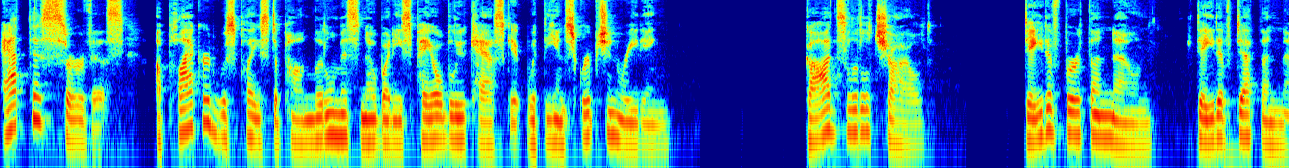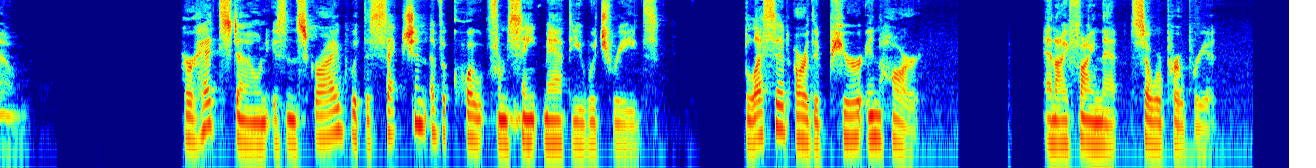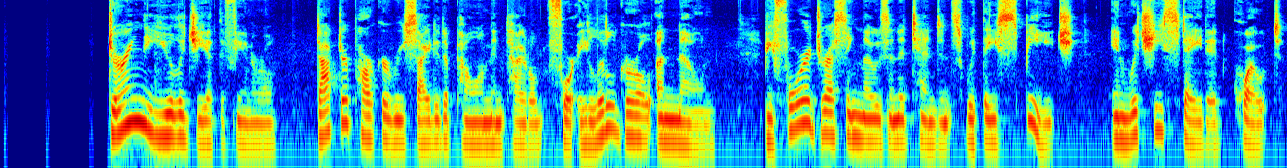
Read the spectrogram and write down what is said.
At this service, a placard was placed upon Little Miss Nobody's pale blue casket with the inscription reading God's little child, date of birth unknown, date of death unknown. Her headstone is inscribed with a section of a quote from St. Matthew, which reads, Blessed are the pure in heart. And I find that so appropriate. During the eulogy at the funeral, Dr. Parker recited a poem entitled For a Little Girl Unknown before addressing those in attendance with a speech in which he stated, quote,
